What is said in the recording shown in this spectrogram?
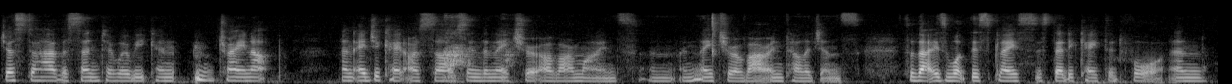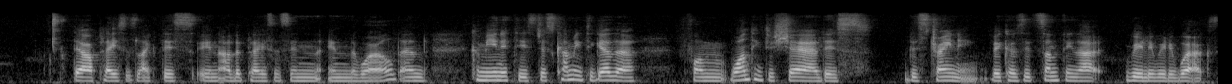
just to have a centre where we can train up and educate ourselves in the nature of our minds and, and, nature of our intelligence. So that is what this place is dedicated for and there are places like this in other places in, in the world and communities just coming together from wanting to share this this training because it's something that really really works.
